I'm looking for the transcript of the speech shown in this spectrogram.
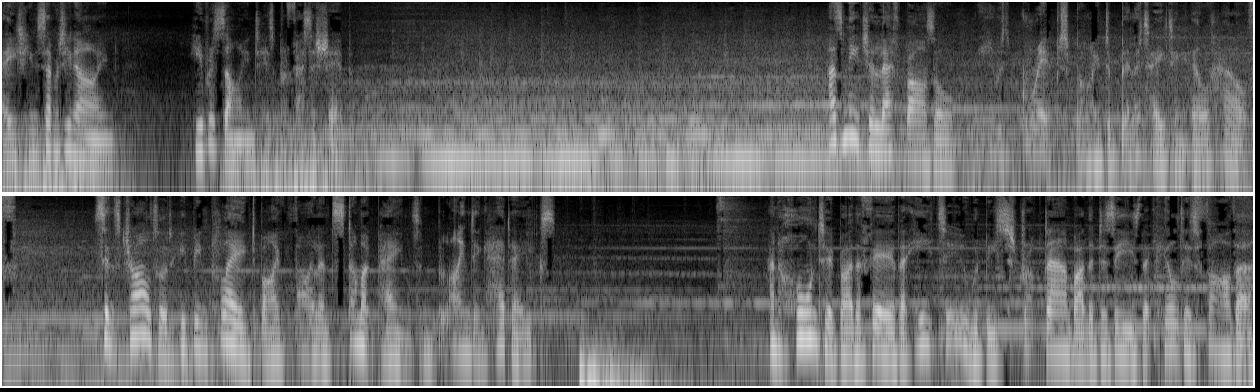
1879, he resigned his professorship. As Nietzsche left Basel, he was gripped by debilitating ill health. Since childhood, he'd been plagued by violent stomach pains and blinding headaches and haunted by the fear that he too would be struck down by the disease that killed his father,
